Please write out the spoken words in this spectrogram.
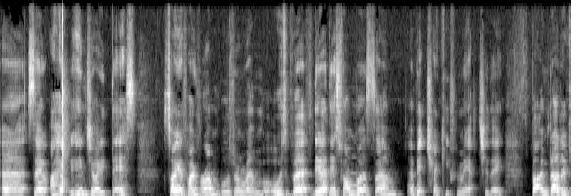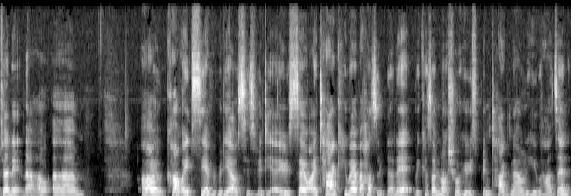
Uh, so I hope you enjoyed this. Sorry if I've rambled and rambled, but yeah, this one was um, a bit tricky for me actually. But I'm glad I've done it now. Um, I can't wait to see everybody else's videos. So I tag whoever hasn't done it because I'm not sure who's been tagged now and who hasn't.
